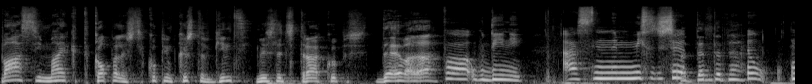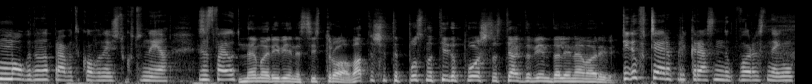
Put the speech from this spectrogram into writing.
баси майката, копале, ще си купим къща в Гинци. Мисля, че трябва да купиш. Дева, да. в години. Аз не мисля, че ще Дем, дем, дем. мога да направя такова нещо като нея. Затова и Нема риби, не си струва. Вата ще те пусна ти да плуваш с тях да видим дали няма риби. отидох вчера прекрасно да говоря с него.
